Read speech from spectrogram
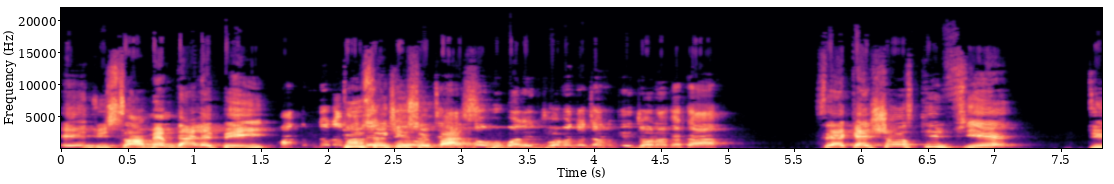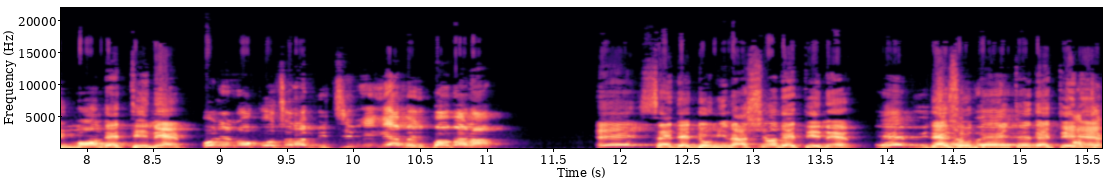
et du sang, même dans les pays. Ŋutɔ- Tout ce qui se passe. C'est quelque chose qui vient du monde des ténèbres. Et c'est des dominations des ténèbres. viti Des autorités des ténèbres.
